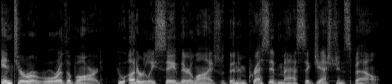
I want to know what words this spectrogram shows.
Enter Aurora the Bard, who utterly saved their lives with an impressive mass suggestion spell.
